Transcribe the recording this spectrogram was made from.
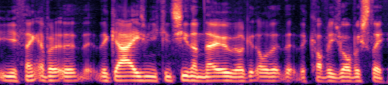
you think about the, the, the guys, and you can see them now. We'll get all the, the, the coverage, obviously,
